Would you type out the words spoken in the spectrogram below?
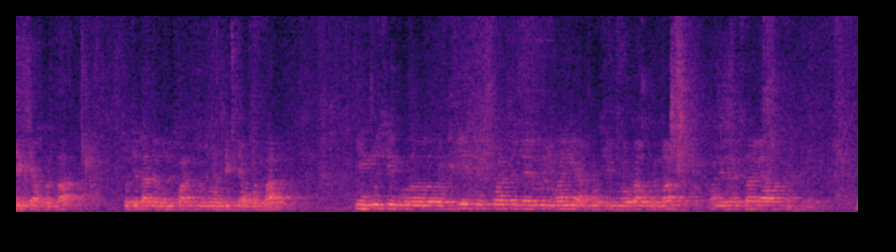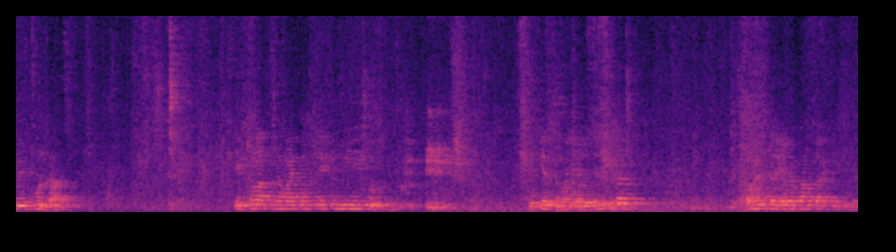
secția Părbat, Societatea Numismatică Română, secția Părbat, inclusiv piese scoase de primăria Consiliului Local Părbat, aniversarea lui Cuza. Exponatul ne mai conține când mini-bus. O piesă mai deosebită, o anumită relevanță artistică.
